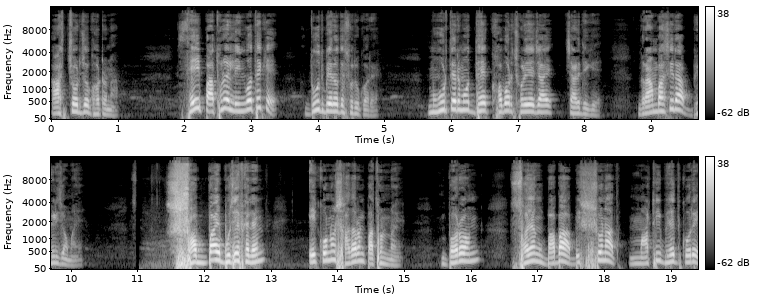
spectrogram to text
আশ্চর্য ঘটনা। সেই পাথরের লিঙ্গ থেকে দুধ বেরোতে শুরু করে। মুহূর্তের মধ্যে খবর ছড়িয়ে যায় চারিদিকে। গ্রামবাসীরা ভিড় জমায়। সবাই বুঝে ফেলেন, এ কোনো সাধারণ পাথর নয়। বরং স্বয়ং বাবা বিশ্বনাথ মাটি ভেদ করে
